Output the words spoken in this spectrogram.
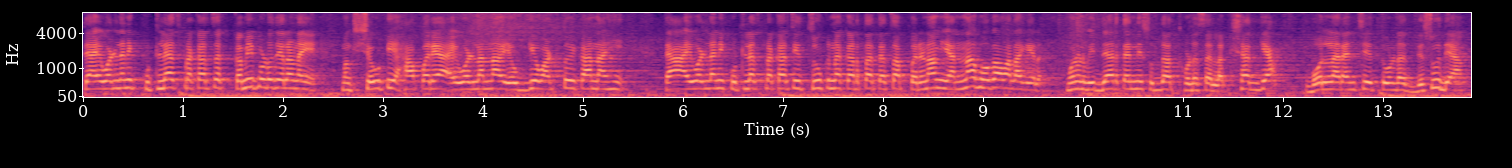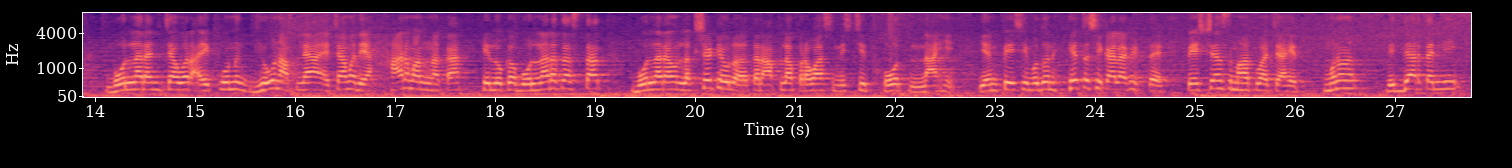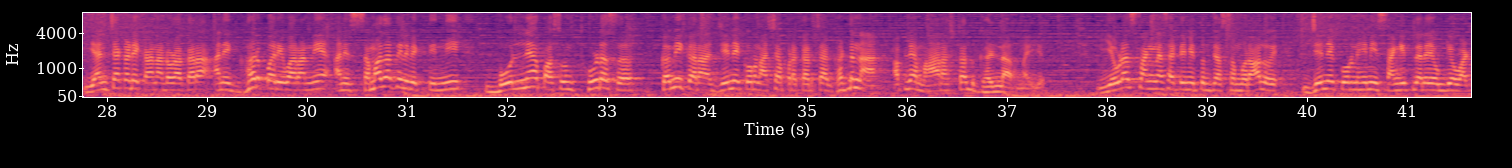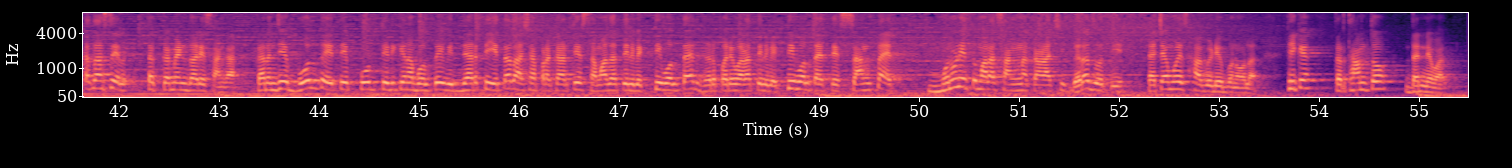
त्या आईवडिलांनी कुठल्याच प्रकारचं कमी पडू दिलं नाही मग शेवटी हा पर्याय आईवडिलांना योग्य वाटतोय का नाही? त्या आईवडिलांनी कुठल्याच प्रकारची चूक न करता त्याचा परिणाम यांना भोगावा लागेल. म्हणून विद्यार्थ्यांनी सुद्धा थोडंसं लक्षात घ्या. बोलणाऱ्यांचे तोंड दिसू द्या. बोलणाऱ्यांच्यावर ऐकून घेऊन आपल्या याच्यामध्ये हार मानू नका. हे लोक बोलणारच असतात. बोलणाऱ्यावर लक्ष ठेवलं तर आपला प्रवास निश्चित होत नाही. एम पी एस सीमधून हेच शिकायला भेटतंय. पेशन्स महत्त्वाचे आहेत. म्हणून विद्यार्थ्यांनी यांच्याकडे कानाडोळा करा आणि घर परिवाराने आणि समाजातील व्यक्तींनी बोलण्यापासून थोडंसं कमी करा जेणेकरून अशा प्रकारच्या घटना आपल्या महाराष्ट्रात घडणार नाहीत एवढंच सांगण्यासाठी मी तुमच्यासमोर आलोय. जेणेकरून हे मी सांगितलेलं योग्य वाटत असेल तर कमेंटद्वारे सांगा. कारण जे बोलतोय ते पोट तिडकीनं बोलतोय. विद्यार्थी येतात अशा प्रकारचे समाजातील व्यक्ती बोलतायत घरपरिवारातील व्यक्ती बोलतायत ते सांगतायत. म्हणूनही तुम्हाला सांगणं काळाची गरज होती. त्याच्यामुळेच हा व्हिडिओ बनवला. ठीक आहे? तर थांबतो. धन्यवाद.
